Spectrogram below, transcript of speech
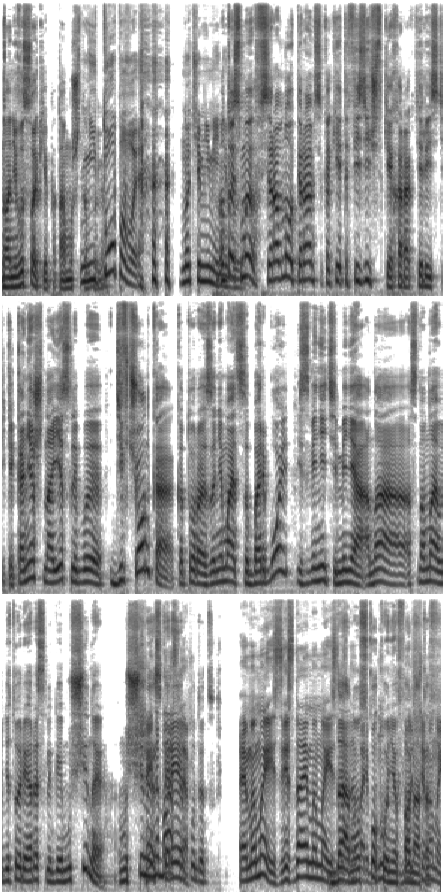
Но они высокие, потому что... Не блин. топовые, но тем не менее. Ну, то есть мы все равно упираемся в какие-то физические характеристики. Конечно, если бы девчонка, которая занимается борьбой, извините меня, она основная аудитория рестлинга и мужчины, мужчины Шейна скорее Бэйзлер. будут... ММА, звезда ММА. Звезда да, но борьбы. сколько ну, у нее фанатов? ММА.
